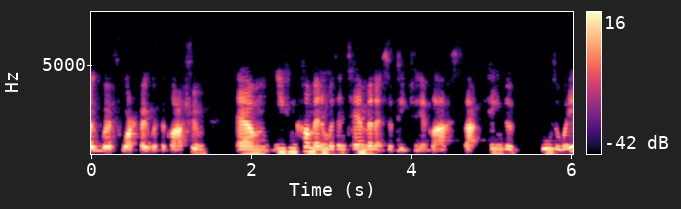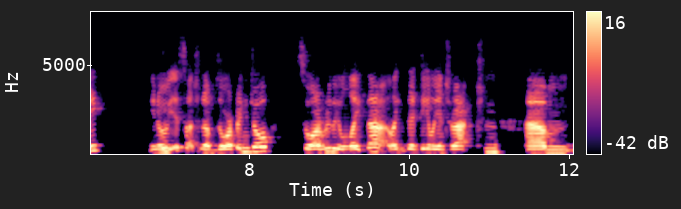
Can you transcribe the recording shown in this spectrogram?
out with work, out with the classroom, um, you can come in and within 10 minutes of teaching a class, that kind of goes away. You know, it's such an absorbing job. So I really like that. I like the daily interaction. Um,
